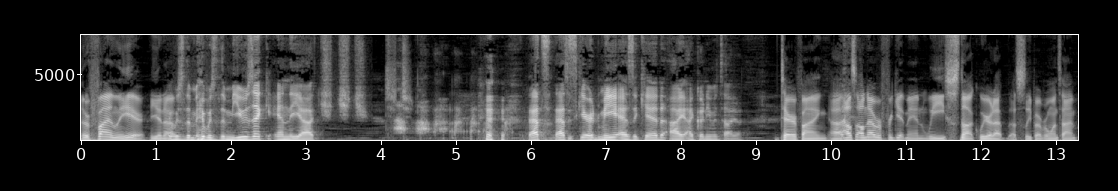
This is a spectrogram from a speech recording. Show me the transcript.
they're finally here. You know, It was the it was the music and the uh ch- ch- ch- that's that scared me as a kid. I, I couldn't even tell you. Terrifying. Uh, also, I'll never forget, man. We snuck. We were at a, a sleepover one time,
